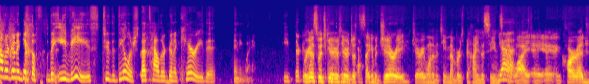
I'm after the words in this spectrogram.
how they're going to get the the EVs to the dealers. That's how they're going to carry the anyway. They're We're gonna switch gears here in just a second, but Jerry, Jerry, one of the team members behind the scenes Yes. at YAA and Car Edge,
